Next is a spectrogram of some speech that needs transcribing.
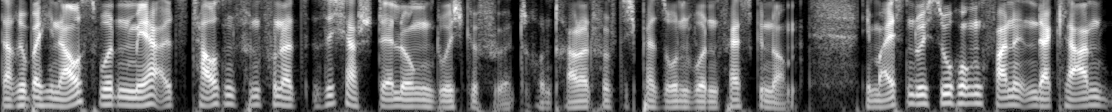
Darüber hinaus wurden mehr als 1.500 Sicherstellungen durchgeführt. Rund 350 Personen wurden festgenommen. Die meisten Durchsuchungen fanden in der klaren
